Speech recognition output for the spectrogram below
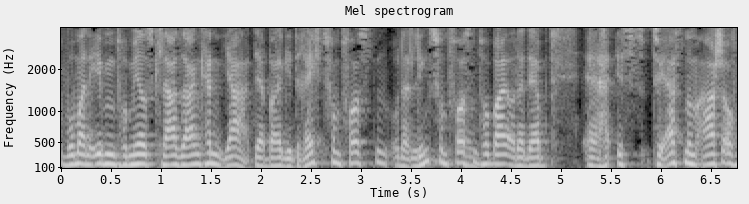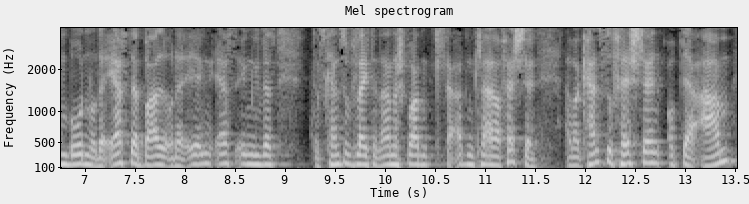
wo man eben von mir aus klar sagen kann, ja, der Ball geht rechts vom Pfosten oder links vom Pfosten vorbei oder der äh, ist zuerst mit dem Arsch auf dem Boden oder erst der Ball oder irgend, erst irgendwie was. Das kannst du vielleicht in anderen Sportarten klarer feststellen. Aber kannst du feststellen, ob der Arm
